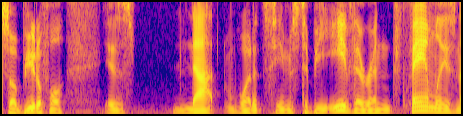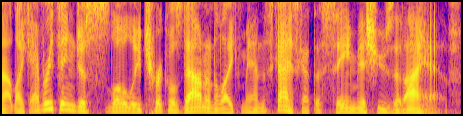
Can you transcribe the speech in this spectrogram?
so beautiful is not what it seems to be either. And family is not like everything just slowly trickles down into like, man, this guy's got the same issues that I have.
